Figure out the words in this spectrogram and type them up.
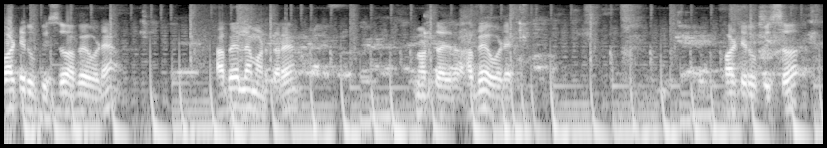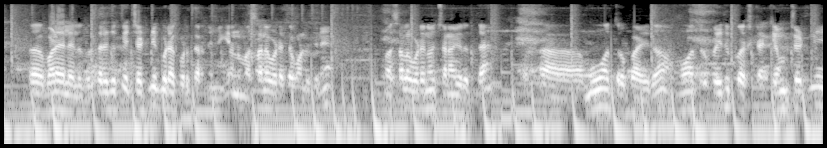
ಫಾರ್ಟಿ ರುಪೀಸು ಹಬೆ ವಡೆ. ಹಬೆ ಎಲ್ಲ ಮಾಡ್ತಾರೆ. ನೋಡ್ತಾ ಇದ್ರೆ ಹಬೆ ವಡೆ. ಫಾರ್ಟಿ ರುಪೀಸು ಬಳೆಯಲ್ಲಿ ಕೊಡ್ತಾರೆ ಇದಕ್ಕೆ ಚಟ್ನಿ ಕೂಡ ಕೊಡ್ತಾರೆ ನಿಮಗೆ. ಒಂದು ಮಸಾಲೆ ವಡೆ ತೊಗೊಂಡಿದ್ದೀನಿ. ಮಸಾಲೆ ವಡೆನೂ ಚೆನ್ನಾಗಿರುತ್ತೆ. ಮೂವತ್ತು ರೂಪಾಯಿ ಇದು. ಮೂವತ್ತು ರೂಪಾಯಿ ಇದಕ್ಕೂ ಅಷ್ಟೇ. ಕೆಂಪು ಚಟ್ನಿ,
